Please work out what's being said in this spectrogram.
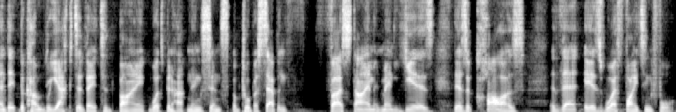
and they've become reactivated by what's been happening since October 7th. First time in many years, there's a cause that is worth fighting for.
